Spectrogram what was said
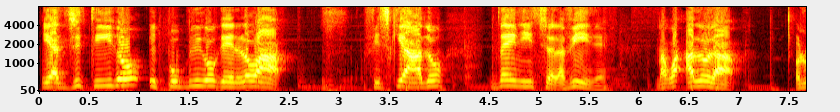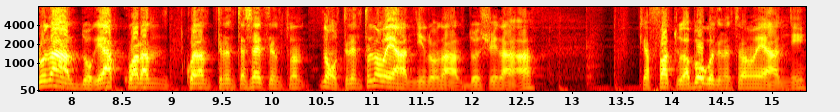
e ha zittito il pubblico che lo ha fischiato da inizio alla fine. Ma allora Ronaldo che ha 40, 40, 37, 30, no, 39 anni Ronaldo ce n'ha, che ha fatto da poco 39 anni,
